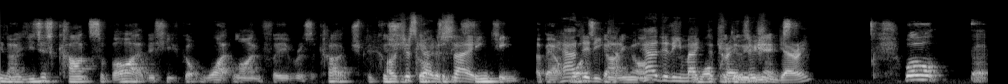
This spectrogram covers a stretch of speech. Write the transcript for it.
you know, you just can't survive if you've got white line fever as a coach because I was just going to, say, thinking about how what's did he, going on. How did he make the transition, Gary? Well, uh,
